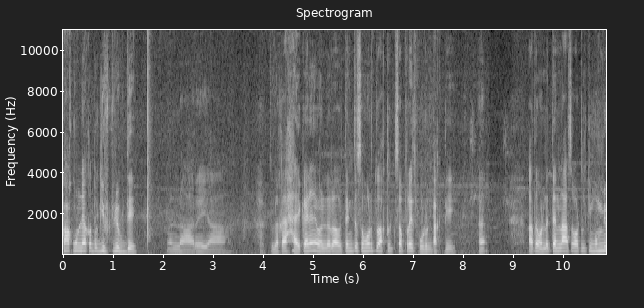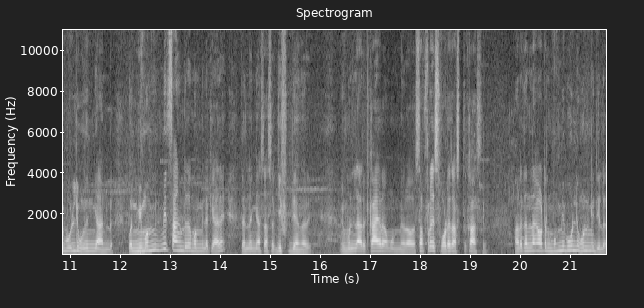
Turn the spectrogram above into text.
काकून एखादं गिफ्ट बिफ्ट दे. म्हणलं अरे या तुला काय हाय काय नाही? म्हणलं राव त्यांच्यासमोर तू अख्खं सरप्राईज फोडून टाकते. हां? आता म्हणलं त्यांना असं वाटेल की मम्मी बोलली म्हणून मी आणलं. पण मी मम्मी मीच सांगलं मम्मीला की अरे त्यांना मी असं असं गिफ्ट देणार आहे. मी म्हणलं अरे काय राव मम्मी राव सरप्राईज फोडायचं असतं का असं? मला त्यांना काय वाटलं मम्मी बोलली म्हणून मी दिलं.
